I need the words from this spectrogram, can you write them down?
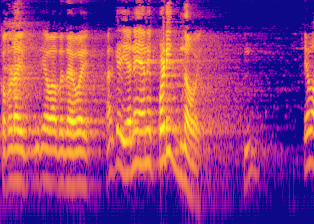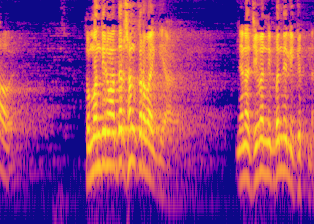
કપડા એવા બધા હોય. કારણ કે એને એને પડી જ ન હોય. એવા હોય. તો મંદિરમાં દર્શન કરવા ગયા. એના જીવનની બનેલી ઘટના.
